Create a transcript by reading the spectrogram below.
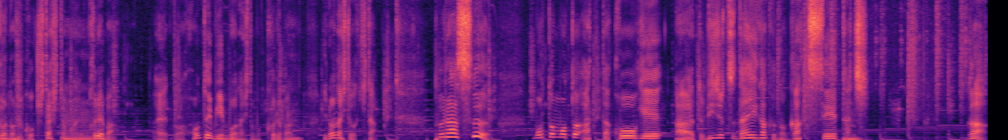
軍の服を着た人も来れば、えっと、本当に貧乏な人も来れば、うん。いろんな人が来た。プラスもともとあった工芸あと美術大学の学生たちが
